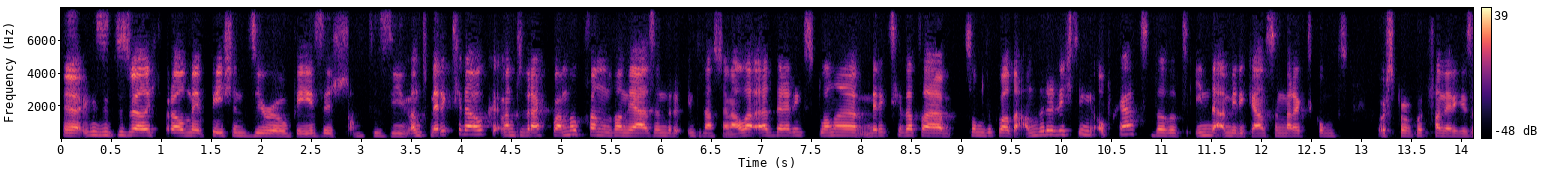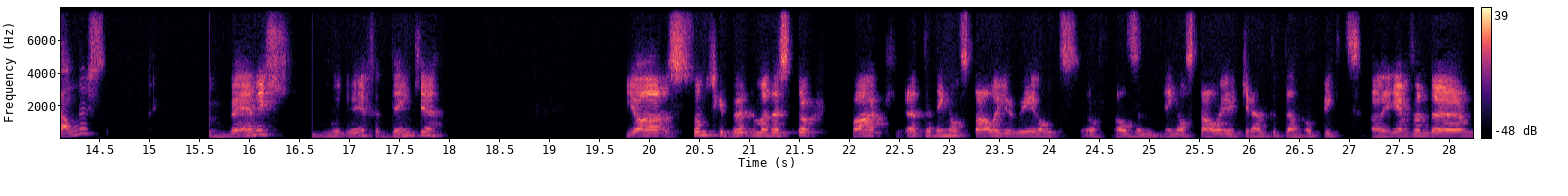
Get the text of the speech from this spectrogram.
Ja, je zit dus wel echt vooral met patient zero bezig om te zien. Want merk je dat ook? Want de vraag kwam ook van, van ja, zijn er internationale uitbreidingsplannen? Merk je dat dat soms ook wel de andere richting opgaat? Dat het in de Amerikaanse markt komt oorspronkelijk van ergens anders? Weinig. Moet even denken. Ja, soms gebeurt het, maar dat is toch vaak uit de Engelstalige wereld, of als een Engelstalige krant het dan oppikt. Allee, een van de,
